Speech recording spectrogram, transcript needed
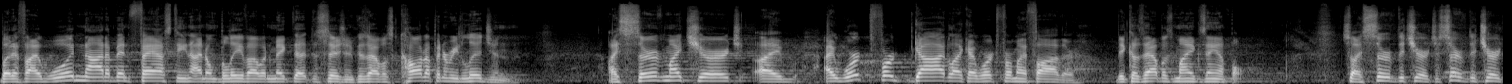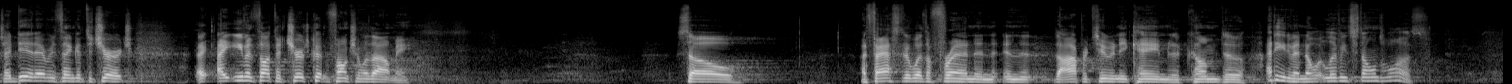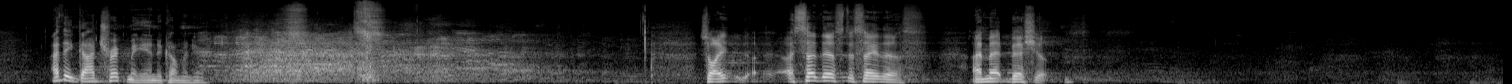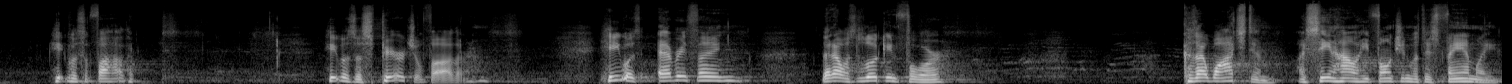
But if I would not have been fasting, I don't believe I would make that decision because I was caught up in religion. I served my church. I, I worked for God like I worked for my father because that was my example. So I served the church. I served the church. I did everything at the church. I, I even thought the church couldn't function without me. So I fasted with a friend, and, and the, the opportunity came to come to, I didn't even know what Living Stones was. I think God tricked me into coming here. so I, I said this to say this. I met Bishop. He was a father. He was a spiritual father. He was everything that I was looking for because I watched him. I seen how he functioned with his family.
